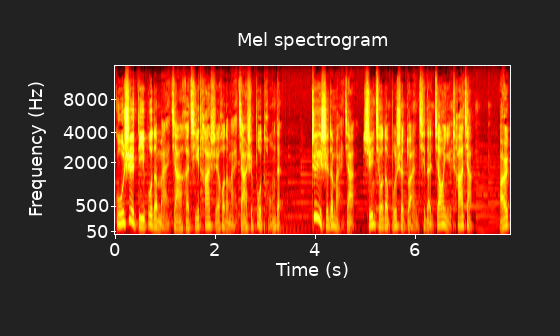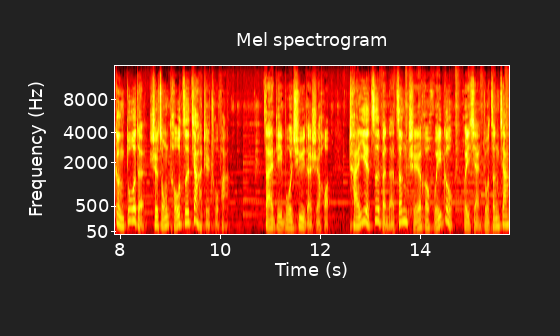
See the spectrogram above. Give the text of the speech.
股市底部的买家和其他时候的买家是不同的，这时的买家寻求的不是短期的交易差价，而更多的是从投资价值出发，在底部区域的时候。产业资本的增持和回购会显著增加，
